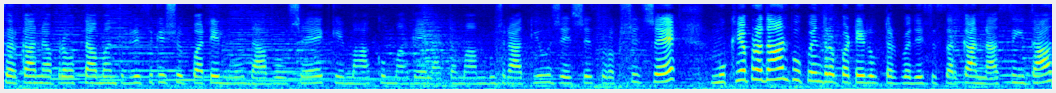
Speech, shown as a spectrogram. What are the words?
સરકારના પ્રવક્તા મંત્રી ઋષિકેશ પટેલનો દાવો છે કે મહાકુંભમાં ગયેલા તમામ ગુજરાતીઓ જે છે સુરક્ષિત છે. મુખ્યપ્રધાન ભૂપેન્દ્ર પટેલ ઉત્તર પ્રદેશ સરકારના સીધા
